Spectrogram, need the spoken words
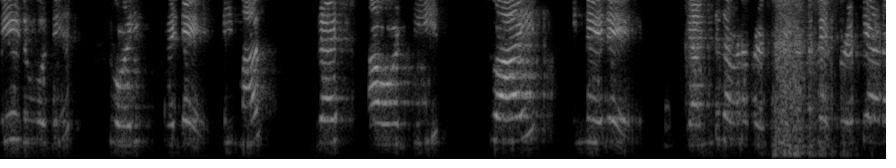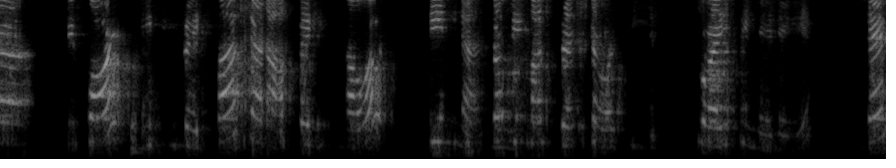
we do this twice a day we must brush our teeth twice in a day രണ്ട് തവണ ബ്രഷ് ചെയ്യണം അല്ലേ എപ്പോഴൊക്കെയാണ് before eating breakfast and after eating our dinner so we must brush our teeth twice in a day then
